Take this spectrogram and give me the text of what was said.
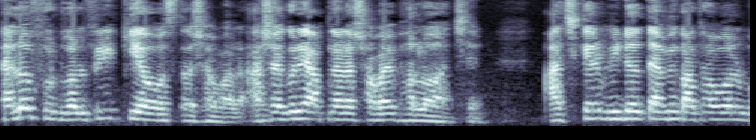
হ্যালো ফুটবল ফ্রি কি অবস্থা সবার? আশা করি আপনারা সবাই ভালো আছেন। আজকের ভিডিওতে আমি কথা বলব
